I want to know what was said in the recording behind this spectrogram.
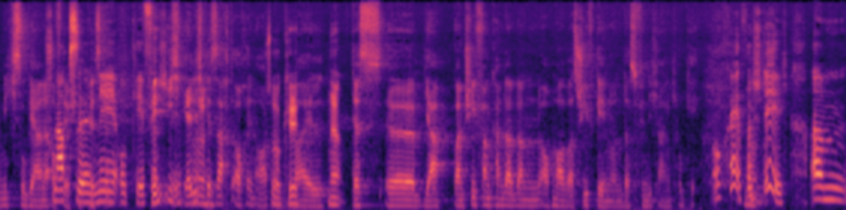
nicht so gerne Schnapsel, auf der Skipiste. nee, okay. Finde ich ehrlich ja. gesagt auch in Ordnung, okay. weil ja. das, äh, ja, beim Skifahren kann da dann auch mal was schiefgehen und das finde ich eigentlich okay. Okay, verstehe ich. Ähm,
